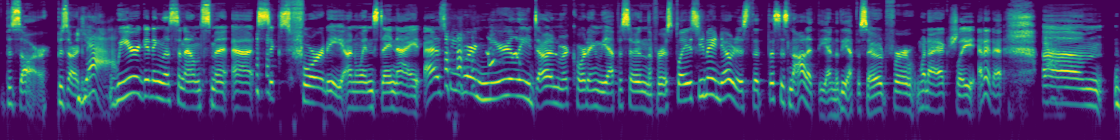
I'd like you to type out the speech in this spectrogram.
bizarre, bizarre. yeah, me. we're getting this announcement at six forty on Wednesday night. As we were nearly done recording the episode in the first place, you may notice that this is not at the end of the episode for when I actually edit it. Yeah. Um,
